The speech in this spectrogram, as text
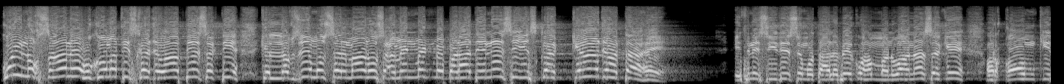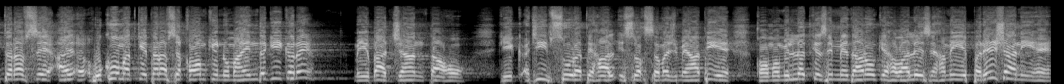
کوئی نقصان ہے حکومت اس کا جواب دے سکتی ہے کہ لفظ مسلمان اس امینڈمنٹ میں بڑھا دینے سے اس کا کیا جاتا ہے؟ اتنے سیدھے سے مطالبے کو ہم منوا نہ سکیں اور قوم کی طرف سے، حکومت کی طرف سے قوم کی نمائندگی کریں۔ میں یہ بات جانتا ہوں کہ ایک عجیب صورتحال اس وقت سمجھ میں آتی ہے۔ قوم و ملت کے ذمہ داروں کے حوالے سے ہمیں یہ پریشانی ہے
